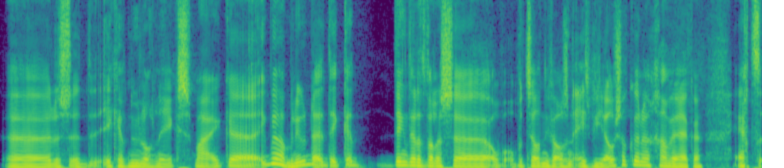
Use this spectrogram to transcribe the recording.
Eh, dus eh, ik heb nu nog niks. Maar ik, eh, ik ben wel benieuwd. Ik denk dat het wel eens op, op hetzelfde niveau als een HBO zou kunnen gaan werken. Echt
